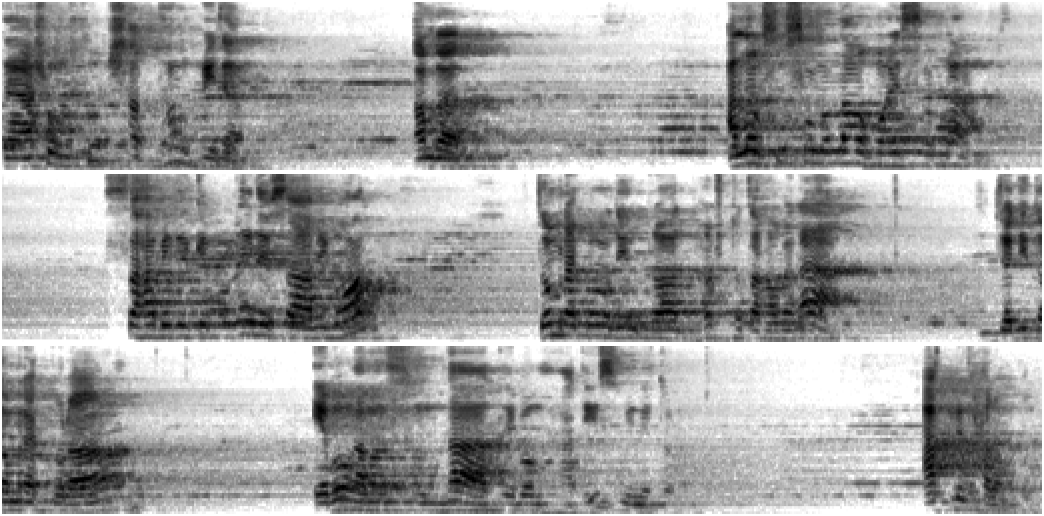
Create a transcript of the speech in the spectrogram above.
তাই আসুন খুব সাবধান হয়ে যান। আমরা আল্লাহ রসুল সাহাবিদেরকে বললেন সাহাবিগণ তোমরা কোনোদিন ভ্রষ্টতা হবে না। যদি তোমরা কোরআন এবং আমার সুন্নাত এবং হাদিস মেনে চলো। আঁকড়ে ধারণ করো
